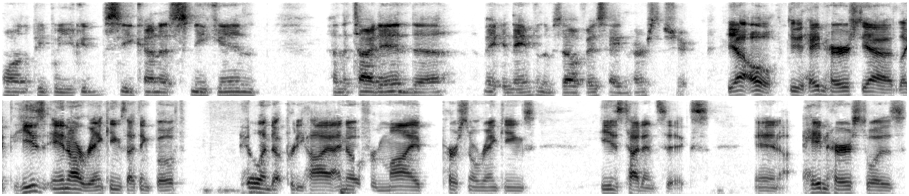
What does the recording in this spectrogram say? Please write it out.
one of the people you could see kind of sneak in and the tight end uh, make a name for themselves is Hayden Hurst this year. Yeah. Oh, dude, Hayden Hurst. Yeah, like he's in our rankings. I think both. He'll end up pretty high. I know for my personal rankings, he is tight end six, and Hayden Hurst was.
